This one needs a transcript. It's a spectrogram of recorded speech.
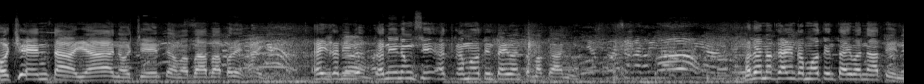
80, yan, 80, mababa pa rin. Ay, kanino, kaninong si, at kamotin Taiwan, ta magkano? Madam, magkano yung kamotin Taiwan natin?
